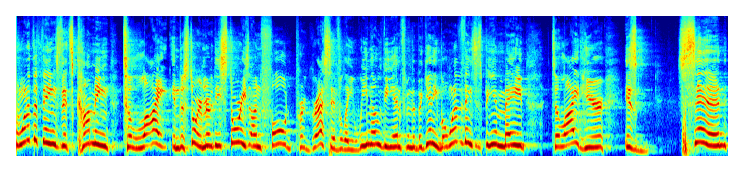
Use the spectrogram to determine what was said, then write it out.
one of the things that's coming to light in the story, remember, these stories unfold progressively. We know the end from the beginning, but one of the things that's being made to light here is sin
